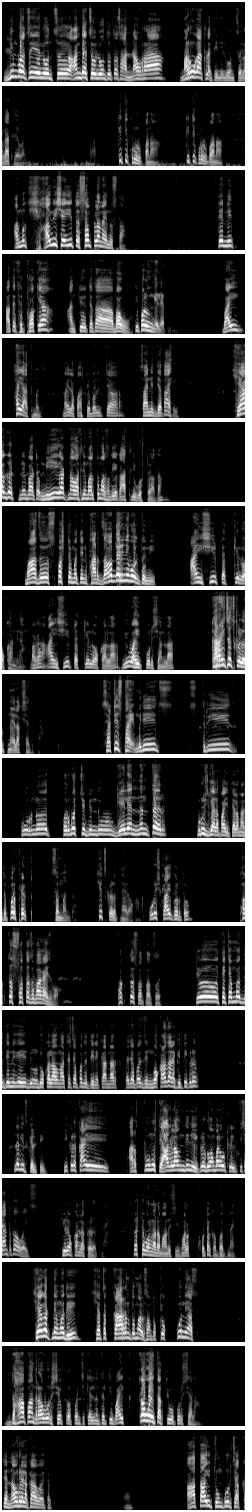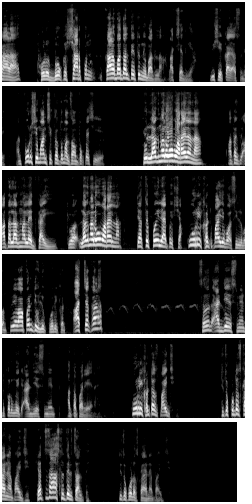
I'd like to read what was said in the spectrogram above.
लिंबाचं लोणचं आंब्याचं लोणचं तसा हा नवरा मारू घातला तिने लोणचंला घातल्यावाने. हा किती क्रूरपणा किती क्रूरपणा. आणि मग हा विषय इथं संपला नाही नुसता. त्यांनी आता फिर ठोक्या आणि तो त्याचा भाऊ ती पळून गेल्यात बाई हाय आतमध्ये. महिला कॉन्स्टेबलच्या सानिध्यात आहे. ह्या घटने बाट मी ही घटना वाचली मला तुम्हाला सांगतो एक आतली गोष्ट आता. माझं स्पष्ट मतेने फार जबाबदारीने बोलतो मी. ऐंशी टक्के लोकांना बघा ऐंशी टक्के लोकांना विवाहित पुरुषांना करायचंच कळत नाही लक्षात घ्या. सॅटिस्फाय म्हणजे स्त्री पूर्ण परमोच्च बिंदूवर गेल्यानंतर पुरुष गेला पाहिजे त्याला म्हणायचं परफेक्ट संबंध. हेच कळत नाही लोकांना. पुरुष काय करतो? फक्त स्वतःचं बघायचं भाऊ फक्त स्वतःचं. तो त्याच्या पद्धतीने डोकं लावणार त्याच्या पद्धतीने करणार त्याच्या पद्धतीने मोकळा झाला की तिकडं लगेच कलटी. इकडं काय अरे तू नुसती आग लावून दिली इकडं डोंबाळा उठलेली ती शांत का व्हायचं? ही लोकांना कळत नाही. स्पष्ट बोलणारा माणूस आहे. मला खोटं खपत नाही. ह्या घटनेमध्ये ह्याचं कारण तुम्हाला सांगतो किंवा कोणी अस दहा पंधरा वर्ष प्रपंच केल्यानंतर ती बाई का वैतागती व हो पुरुषाला? त्या नवऱ्याला का वैतागती? आता इथून पुढच्या काळात थोडं डोकं शार्पन काळ बदलते तुम्ही बदला लक्षात घ्या. विषय काय असू दे. आणि पुरुष मानसिकता तुम्हाला सांगतो कशी आहे. किंवा लग्नाला उभा राहिला ना आता आता लग्नाला आहेत काही किंवा लग्नाला उभा राहिला ना त्याचं पहिल्यापेक्षा अपेक्षा कोरी खट पाहिजे बा सिलबन तुझ्या बापान ठेवली कोरी खट आजच्या काळात सण ॲडजस्टमेंट करून घ्यायची. ॲडजस्टमेंट आता पर्याय नाही. कोरी खटच पाहिजे. तिथं कुठंच काय नाही पाहिजे. ह्याचं असलं तरी चालतंय. तिथं कुठंच काय नाही पाहिजे.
